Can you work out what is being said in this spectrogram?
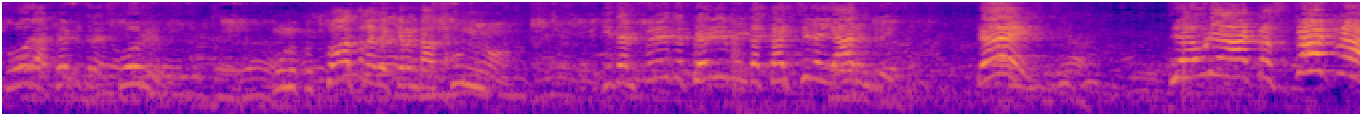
சோறா கேட்டுக்கிறேன். சோறு. உனக்கு சோத்துல வைக்கிறேன்டா சூன்யம். இதன் பிறகு தெரியும் இந்த கட்சியில யார் என்று. டேய் தேவடி ஆட்ட ஸ்டார்ட்ரா?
